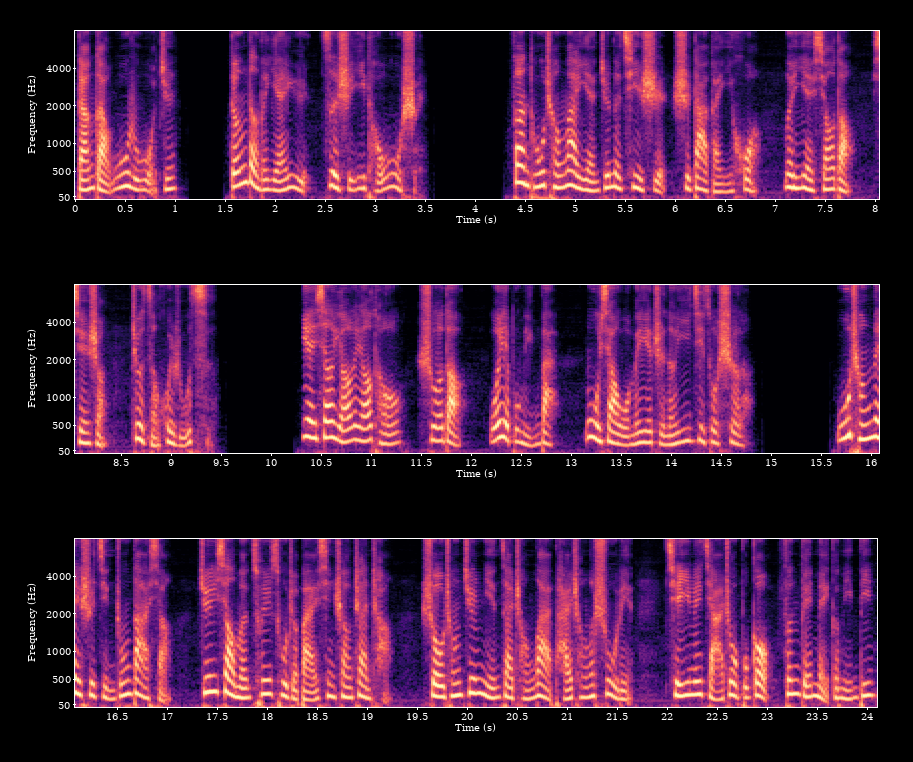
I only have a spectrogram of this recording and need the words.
胆敢侮辱我军，等等的言语，自是一头雾水。范图城外燕军的气势是大感疑惑，问燕霄道：“先生，这怎会如此？”燕霄摇了摇头，说道：“我也不明白，目下我们也只能依计做事了。”吴城内是警钟大响，军校们催促着百姓上战场，守城军民在城外排成了数列。且因为甲胄不够分给每个民兵，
